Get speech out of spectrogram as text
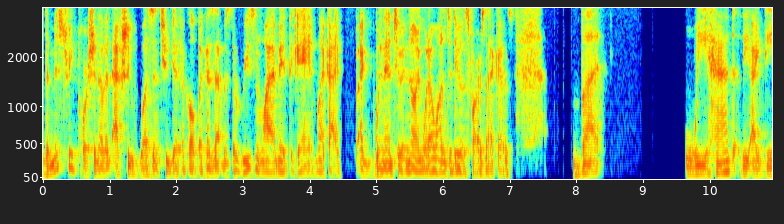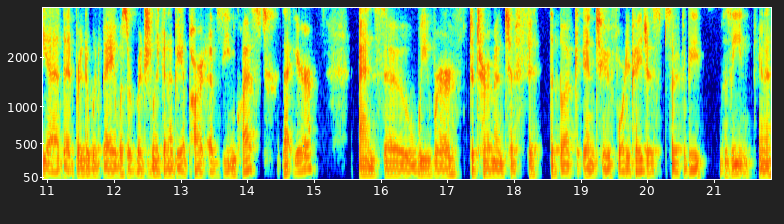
the mystery portion of it actually wasn't too difficult because that was the reason why I made the game. Like I, I went into it knowing what I wanted to do as far as that goes. But we had the idea that Brindlewood Bay was originally going to be a part of Zine Quest that year. And so we were determined to fit the book into 40 pages. So it could be a zine, you know.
